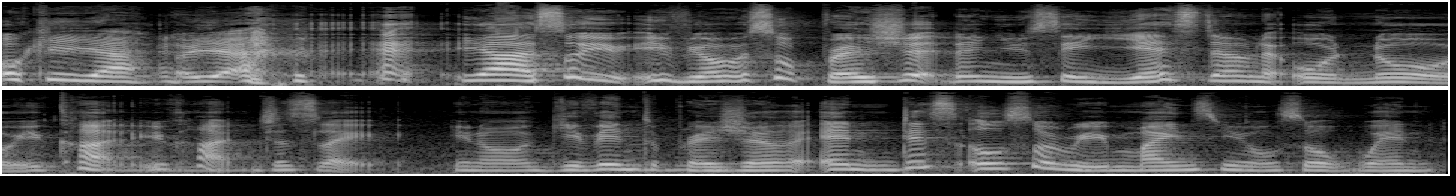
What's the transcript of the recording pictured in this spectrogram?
Okay, yeah, oh, yeah. yeah, so you, if you're so pressured, then you say yes. Then I'm like, oh no, you can't, you can't just like you know give in to pressure. And this also reminds me also when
